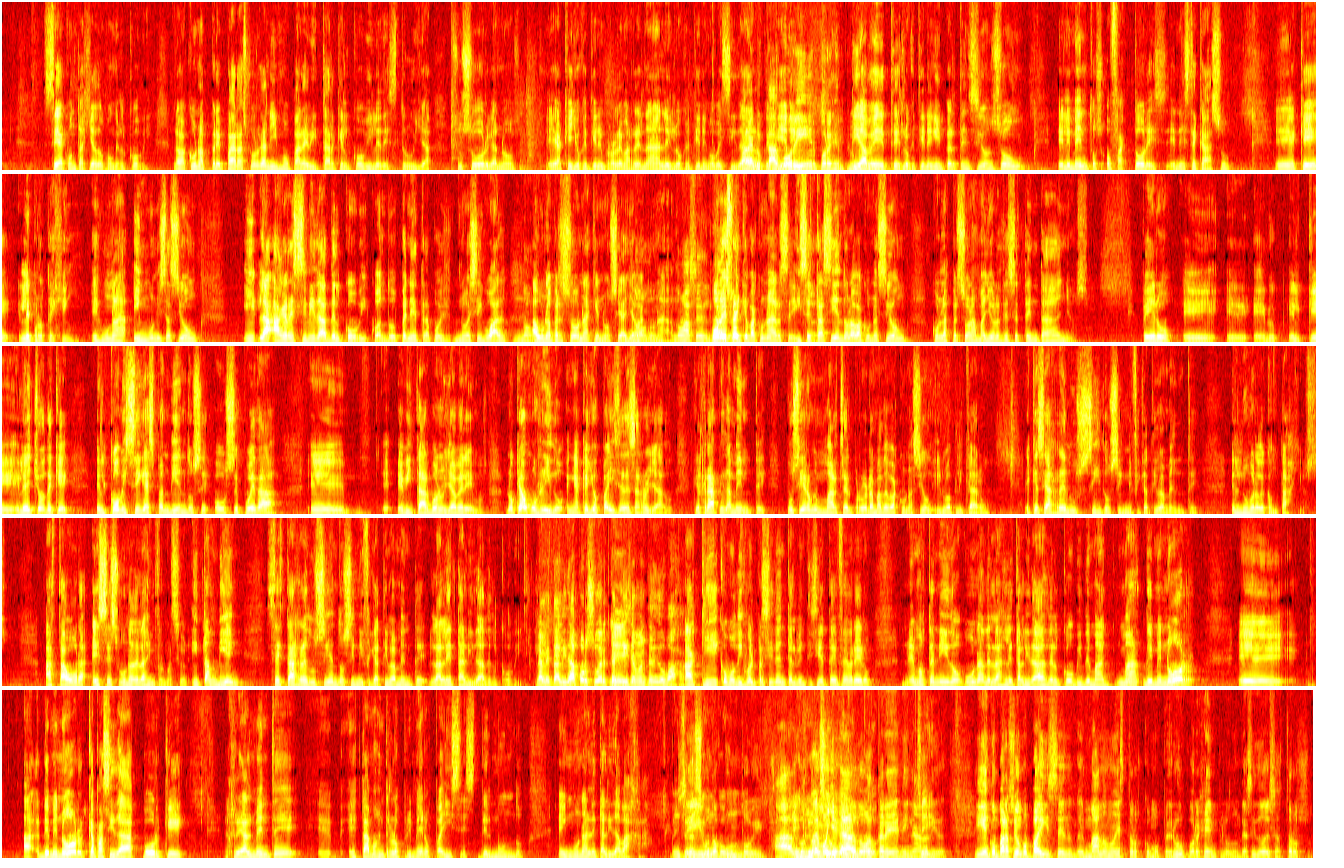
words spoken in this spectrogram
sea contagiado con el COVID. La vacuna prepara su organismo para evitar que el COVID le destruya sus órganos, eh, aquellos que tienen problemas renales, los que tienen obesidad, los que tienen morir, por ejemplo, diabetes, los que tienen hipertensión, son elementos o factores, en este caso, eh, que le protegen. Es una inmunización y la agresividad del COVID, cuando penetra, pues no es igual a una persona que no se haya vacunado. No, hace Por eso hay que vacunarse y se está haciendo la vacunación con las personas mayores de 70 años pero eh, eh, el, que, el hecho de que el COVID siga expandiéndose o se pueda eh, evitar, bueno, ya veremos. Lo que ha ocurrido en aquellos países desarrollados, que rápidamente pusieron en marcha el programa de vacunación y lo aplicaron, es que se ha reducido significativamente el número de contagios. Hasta ahora esa es una de las informaciones. Y también se está reduciendo significativamente la letalidad del COVID. La letalidad, por suerte, aquí eh, se ha mantenido baja. Aquí, como dijo el presidente el 27 de febrero, hemos tenido una de las letalidades del COVID de, de menor, eh, de menor capacidad porque realmente eh, estamos entre los primeros países del mundo en una letalidad baja sí, uno punto y algo. No hemos llegado a tres ni nada. Y en comparación con países hermanos nuestros como Perú, por ejemplo, donde ha sido desastroso,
